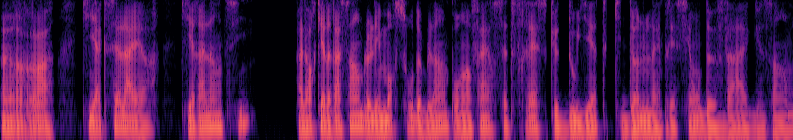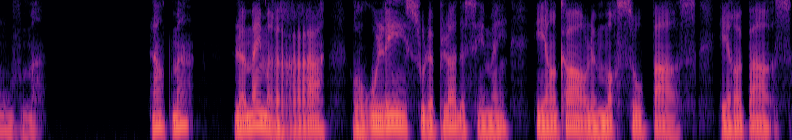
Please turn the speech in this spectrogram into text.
un rat qui accélère, qui ralentit, alors qu'elle rassemble les morceaux de blanc pour en faire cette fresque douillette qui donne l'impression de vagues en mouvement. Lentement, le même rat roulé sous le plat de ses mains et encore le morceau passe et repasse,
